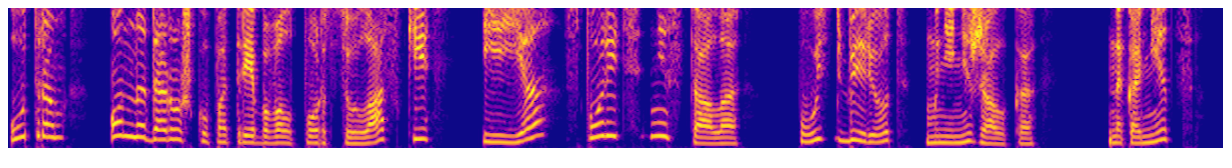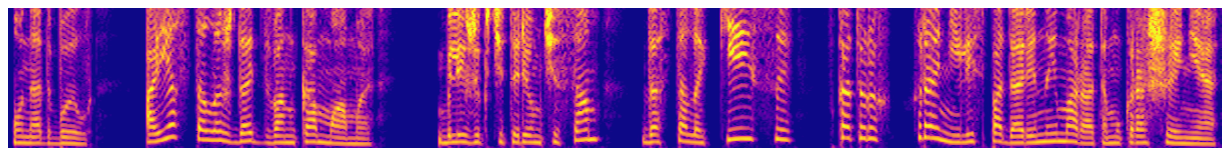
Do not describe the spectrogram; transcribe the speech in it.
Утром он на дорожку потребовал порцию ласки, и я спорить не стала. Пусть берет, мне не жалко. Наконец он отбыл, а я стала ждать звонка мамы. Ближе к четырем часам достала кейсы, в которых хранились подаренные Маратом украшения,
